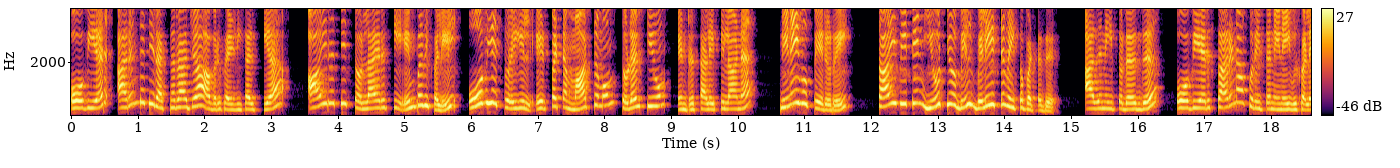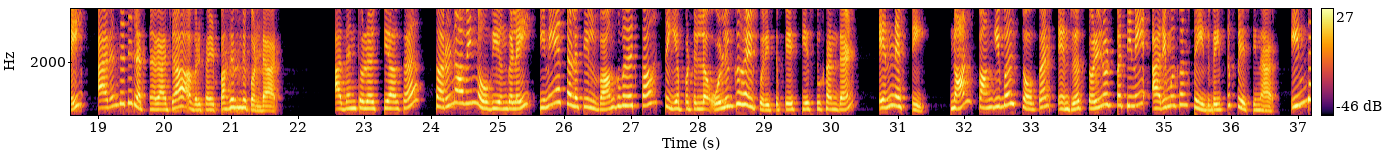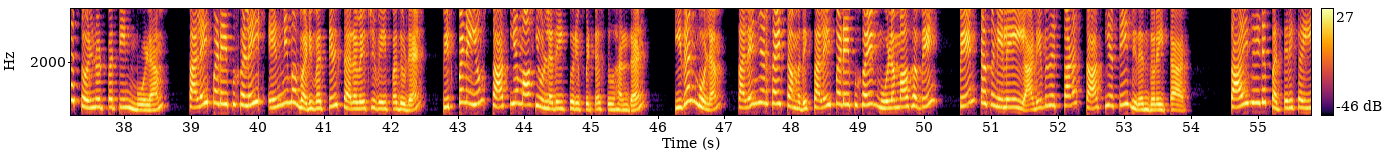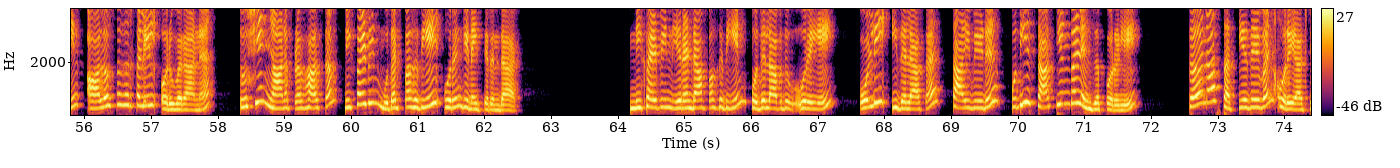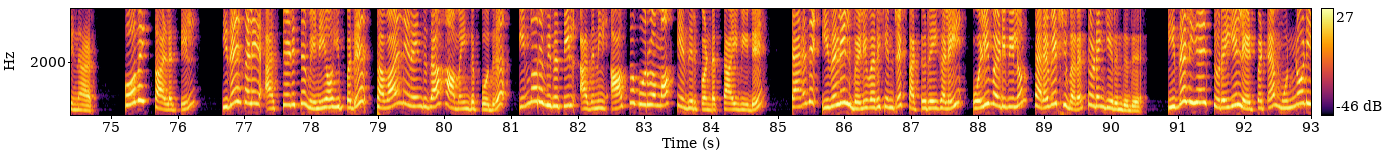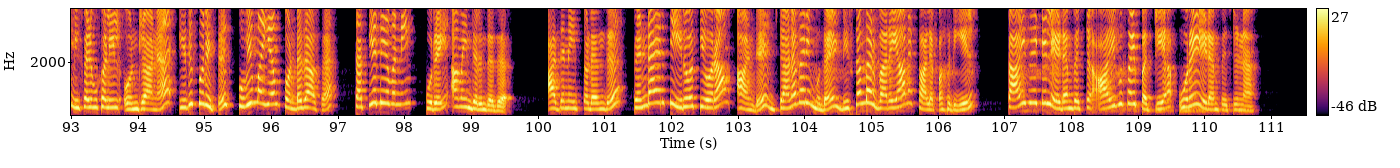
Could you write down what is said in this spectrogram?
ஓவியர் அருந்ததி ரத்னராஜா அவர்கள் நிகழ்த்திய ஆயிரத்தி தொள்ளாயிரத்தி எண்பதுகளில் ஓவியத்துறையில் ஏற்பட்ட மாற்றமும் தொடர்ச்சியும் என்ற தலைப்பிலான நினைவு பேருரை தாய் வீட்டின் யூடியூபில் வெளியிட்டு வைக்கப்பட்டது. அதனைத் தொடர்ந்து ஓவியர் கருணா குறித்த நினைவுகளை அருந்ததி ரத்னராஜா அவர்கள் பகிர்ந்து கொண்டார். அதன் தொடர்ச்சியாக கருணாவின் ஓவியங்களை இணையதளத்தில் வாங்குவதற்காக செய்யப்பட்டுள்ள ஒழுங்குகள் குறித்து பேசிய சுகந்தன் என்எஃப்டி நான் பங்கிபல் டோக்கன் என்ற தொழில்நுட்பத்தினை அறிமுகம் செய்து வைத்து பேசினார். இந்த தொழில்நுட்பத்தின் மூலம் கலைப்படைப்புகளை எண்ணிம வடிவத்தில் தரவேற்றி வைப்பதுடன் விற்பனையும் சாத்தியமாகியுள்ளதை குறிப்பிட்ட சுகந்தன் இதன் மூலம் கலைஞர்கள் தமது கலைப்படைப்புகள் மூலமாகவே பேண்தகு நிலையை அடைவதற்கான சாத்தியத்தை விதந்துரைத்தார் தாய் வீடு பத்திரிகையின் ஆலோசகர்களில் ஒருவரான துஷி ஞானப்பிரகாசம் நிகழ்வின் முதற் பகுதியை ஒருங்கிணைத்திருந்தார். நிகழ்வின் இரண்டாம் பகுதியின் முதலாவது உரையை ஒளி இதழாக தாய் வீடு புதிய சாத்தியங்கள் என்ற பொருளில் சர்னா சத்யதேவன் உரையாற்றினார். கோவிட் காலத்தில் இதழ்களை அச்சடித்து விநியோகிப்பது சவால் நிறைந்ததாக அமைந்த போது இன்னொரு விதத்தில் அதனை ஆக்கபூர்வமாக எதிர்கொண்ட தாய் வீடு தனது இதழில் வெளிவருகின்ற கட்டுரைகளை ஒளி வடிவிலும் தரவேற்றி வர தொடங்கியிருந்தது. இதழியல் துறையில் ஏற்பட்ட முன்னோடி நிகழ்வுகளில் ஒன்றான இது குறித்து குவிமையம் கொண்டதாக சத்யதேவனின் உரை அமைந்திருந்தது. அதனைத் தொடர்ந்து ரெண்டாயிரத்தி இருபத்தி ஓராம் ஆண்டு ஜனவரி முதல் டிசம்பர் வரையான காலப்பகுதியில் தாய் வீட்டில் இடம்பெற்ற ஆய்வுகள் பற்றிய உரை இடம்பெற்றன.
